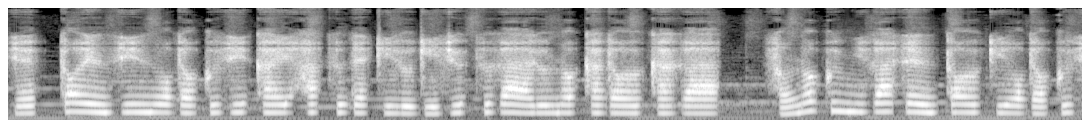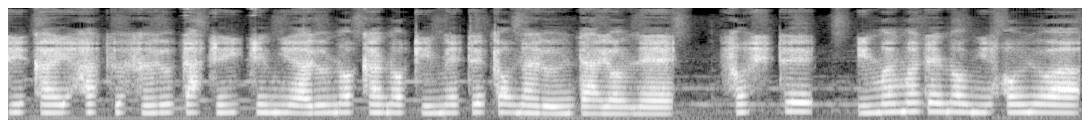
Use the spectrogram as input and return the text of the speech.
ジェットエンジンを独自開発できる技術があるのかどうかが、その国が戦闘機を独自開発する立ち位置にあるのかの決め手となるんだよね。そして、今までの日本は、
